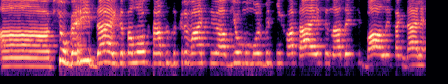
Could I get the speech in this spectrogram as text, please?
а, все горит, да, и каталог надо закрывать, и объема, может быть, не хватает, и надо эти баллы и так далее.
